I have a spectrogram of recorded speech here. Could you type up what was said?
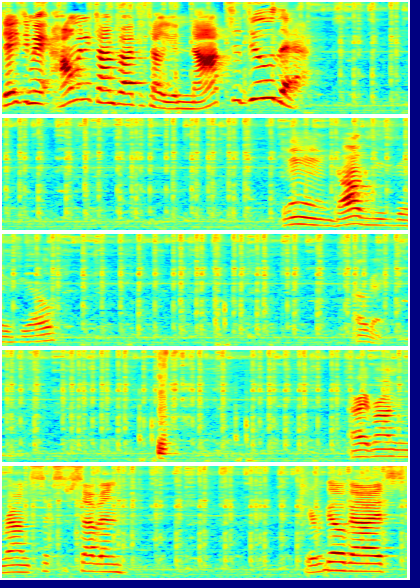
Daisy May, how many times do I have to tell you not to do that? Dang, dogs these days, yo. Okay. Alright, we're on round six of seven. Here we go, guys.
